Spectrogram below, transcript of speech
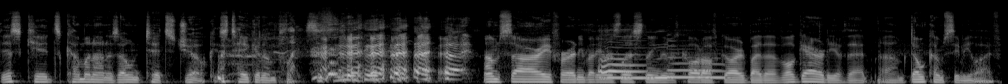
"This kid's coming on his own tits joke is taking him places." I'm sorry for anybody who was listening that was caught off guard by the vulgarity of that. Um, don't come see me live.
